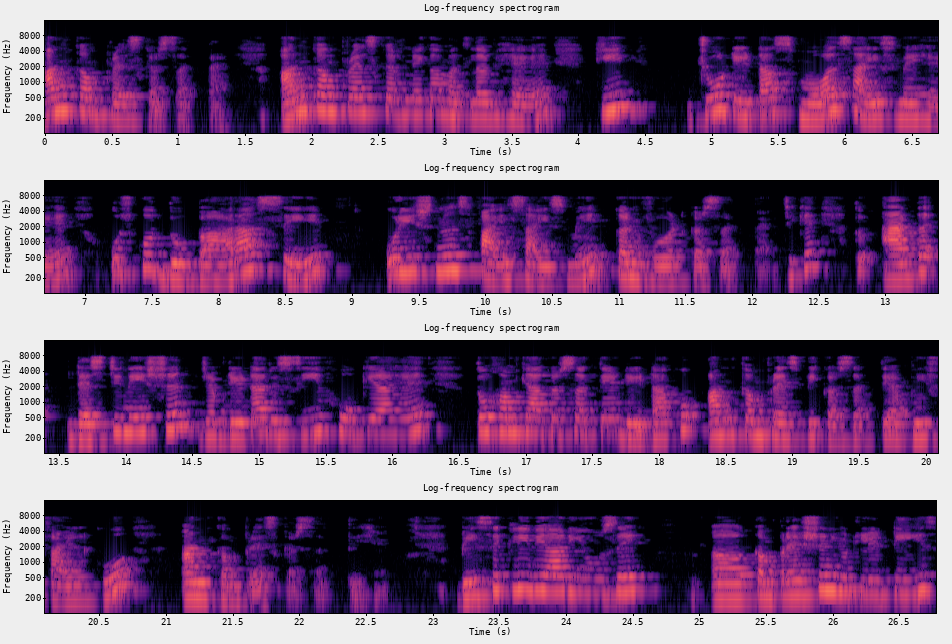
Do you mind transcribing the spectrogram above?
अनकम्प्रेस कर सकता है। अनकम्प्रेस करने का मतलब है कि जो डेटा स्मॉल साइज़ में है, उसको दोबारा से ओरिजिनल फ़ाइल साइज़ में कन्वर्ट कर सकता है। ठीक है? तो एट द डेस्टिनेशन जब डेटा रिसीव हो गया है तो हम क्या कर सकते हैं? डेटा को अनकम्प्रेस भी कर सकते हैं अपनी फ़ाइल को अनकम्प्रेस कर सकते हैं basically we are using compression utilities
